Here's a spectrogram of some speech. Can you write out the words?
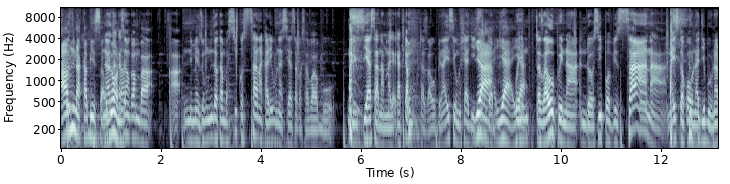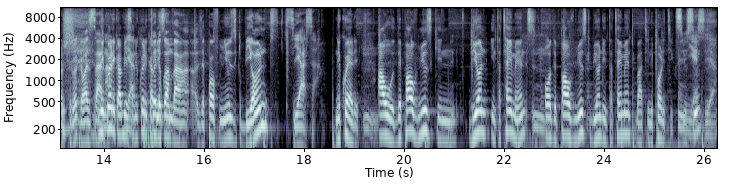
hamna kabisa umeona kwamba uh, nimezungumza kwamba siko sana karibu na siasa kwa sababu ni siasa namna katika muktadha upi? Nahisi umeshajibu Yeah, yeah, kwenye yeah. muktadha upi na ndo sipo vi sana nahisi utakuwa unajibu unalotuweke wazi sana. Ni kweli kabisa, ni kweli kabisa. kwamba uh, the power of music beyond siasa. Ni kweli. Au the power of music in beyond entertainment or the power of music beyond entertainment but in politics you Mm, see? yes, yeah.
